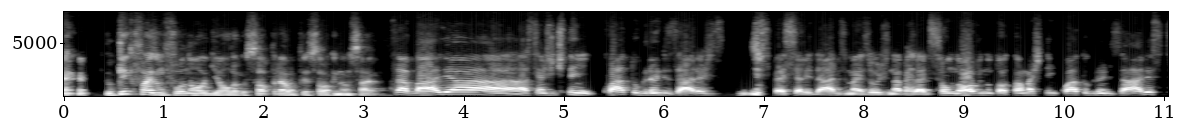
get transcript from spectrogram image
o que, que faz um fonoaudiólogo, só para o pessoal que não sabe? Trabalha, assim, a gente tem quatro grandes áreas de especialidades, mas hoje, na verdade, são nove no total, mas tem quatro grandes áreas,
